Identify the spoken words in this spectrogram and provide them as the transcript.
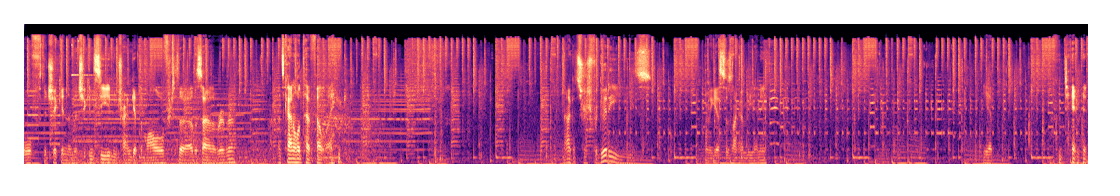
wolf, the chicken, and the chicken seed, and trying to get them all over to the other side of the river. That's kind of what that felt like. Now I can search for goodies. Let me guess, there's not gonna be any. Damn it.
